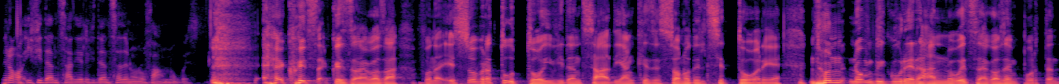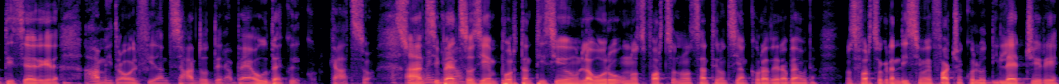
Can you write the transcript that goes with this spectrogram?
Però i fidanzati e le fidanzate non lo fanno questo. eh, questa, questa, è una cosa fondamentale. E soprattutto i fidanzati, anche se sono del settore, non, non vi cureranno. Questa è una cosa importantissima. Ah, mi trovo il fidanzato, terapeuta, e qui, cazzo. Anzi, penso no. sia importantissimo un lavoro, uno sforzo, nonostante non sia ancora terapeuta, uno sforzo grandissimo che faccio è quello di leggere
